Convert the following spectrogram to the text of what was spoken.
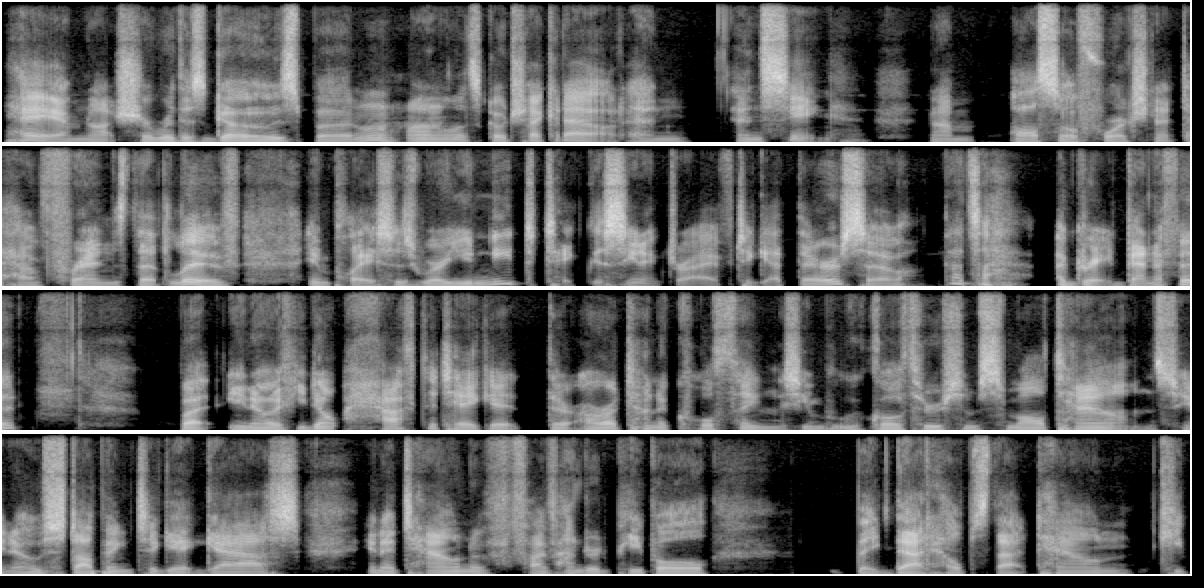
hey, I'm not sure where this goes, but oh, I don't know, let's go check it out and and seeing. I'm also fortunate to have friends that live in places where you need to take the scenic drive to get there. So that's a, a great benefit. But you know, if you don't have to take it, there are a ton of cool things. You go through some small towns, you know, stopping to get gas in a town of 500 people they, that helps that town keep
